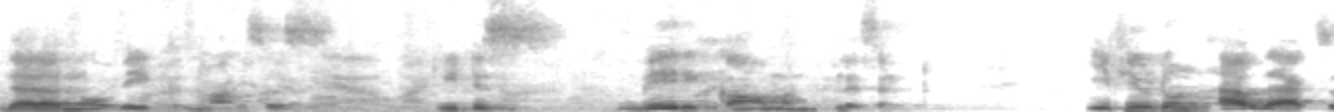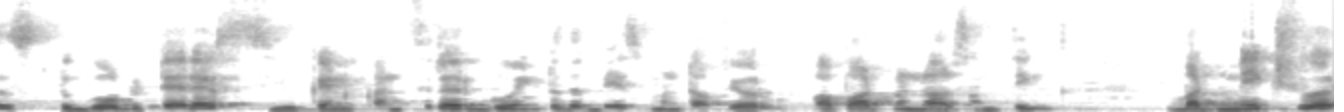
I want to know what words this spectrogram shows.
there are no vehicle noises. It is very calm and pleasant if you don't have the access to go to terrace you can consider going to the basement of your apartment or something but make sure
